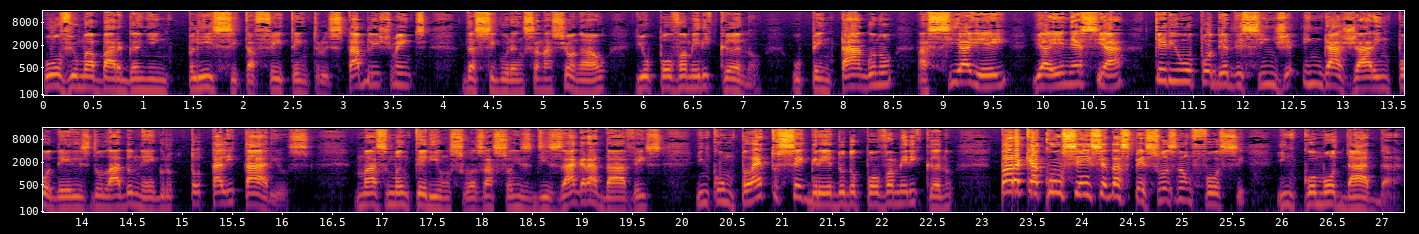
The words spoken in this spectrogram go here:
houve uma barganha implícita feita entre o establishment da segurança nacional e o povo americano. O Pentágono, a CIA e a NSA teriam o poder de se engajar em poderes do lado negro totalitários, mas manteriam suas ações desagradáveis em completo segredo do povo americano, para que a consciência das pessoas não fosse incomodada.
